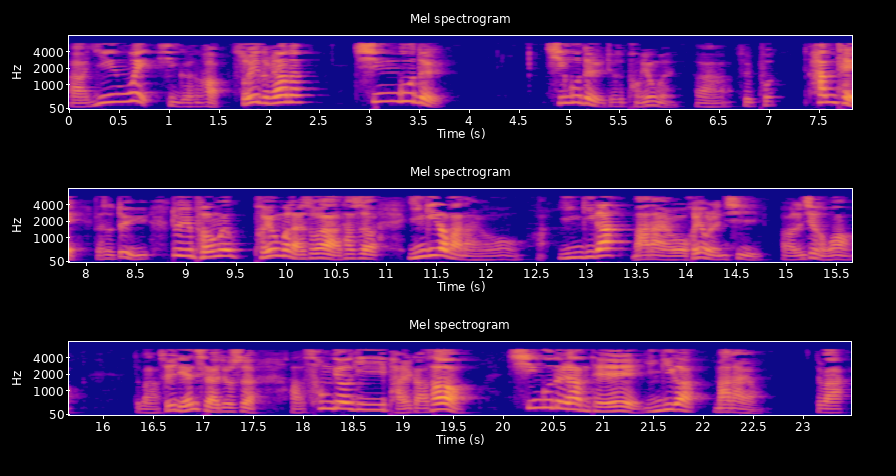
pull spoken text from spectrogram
啊，因为性格很好，所以怎么样呢？亲姑的，亲姑的就是朋友们啊，所以朋한테表示对于对于朋友们朋友们来说啊，他是인기가많아 요， 啊，인기가많아 요， 很有人气啊，人气很旺，对吧？所以连起来就是啊，성격이밝아서친구들한테인기가많아 요， 对吧？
